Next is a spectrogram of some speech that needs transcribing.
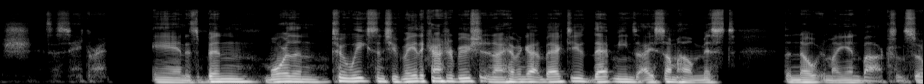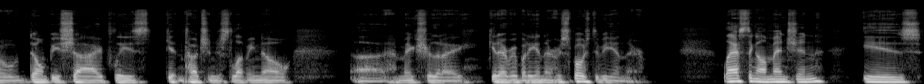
shh, it's a secret. And it's been more than two weeks since you've made the contribution and I haven't gotten back to you. That means I somehow missed the note in my inbox. And so don't be shy. Please get in touch and just let me know. Uh, make sure that I get everybody in there who's supposed to be in there. Last thing I'll mention is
